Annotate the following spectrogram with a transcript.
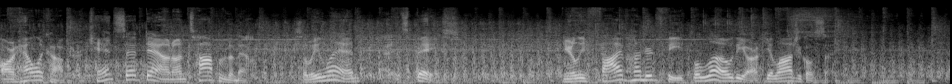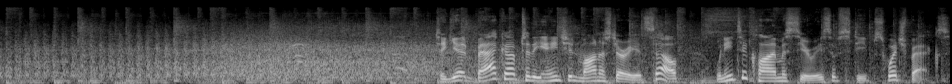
Our helicopter can't set down on top of the mountain, so we land at its base, nearly 500 feet below the archaeological site. To get back up to the ancient monastery itself, we need to climb a series of steep switchbacks.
